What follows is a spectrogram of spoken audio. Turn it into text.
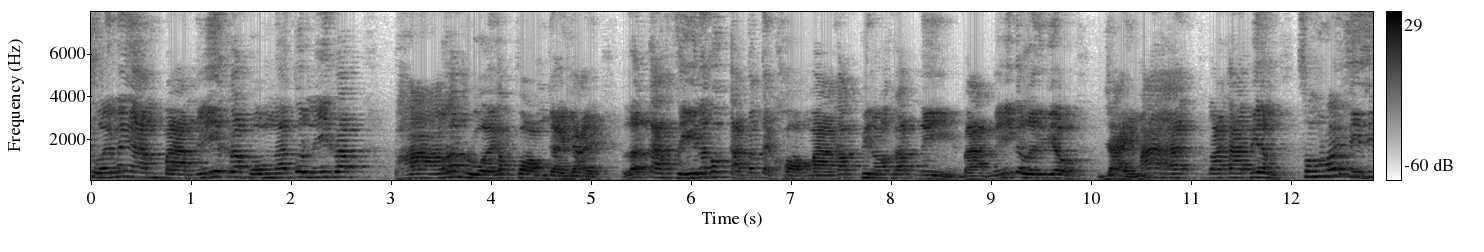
สวยไม้งามแบบนี้ครับผมนะต้นนี้ครับ พาร่ำรวยครับฟอร์มใหญ่ ๆ แล้วกัดสีนะเขากัดตั้งแต่ขอบมาครับพี่น้องครับนี่แบบนี้ก็เลยทีเดียวใหญ่มากฮะราคาเพียง 240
